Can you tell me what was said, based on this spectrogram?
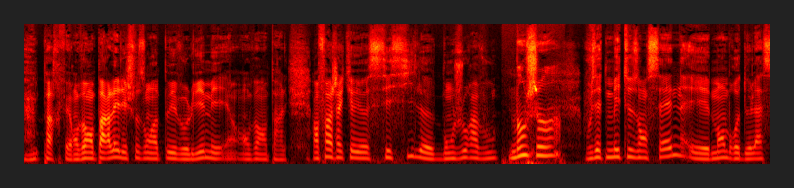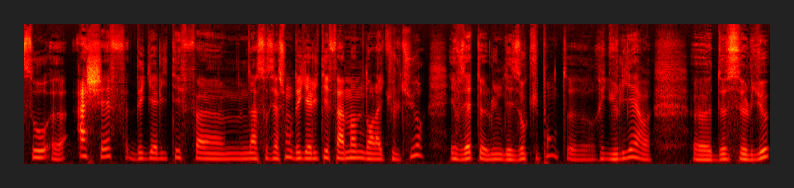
Parfait, on va en parler, les choses ont un peu évolué, mais on va en parler. Enfin, j'accueille euh, Cécile, bonjour à vous. Bonjour. Vous êtes metteuse en scène et membre de l'asso HF, euh, d'égalité une association d'égalité femmes-hommes dans la culture, et vous êtes l'une des occupantes euh, régulières de ce lieu.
